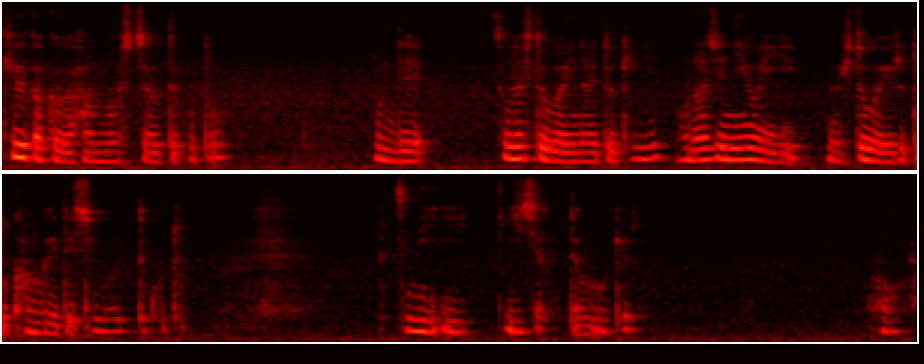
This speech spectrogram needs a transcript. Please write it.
嗅覚が反応しちゃうってこと。ほんでその人がいない時に同じ匂いの人がいると考えてしまうってこと。別にいいいいじゃんって思うけど。はあ、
